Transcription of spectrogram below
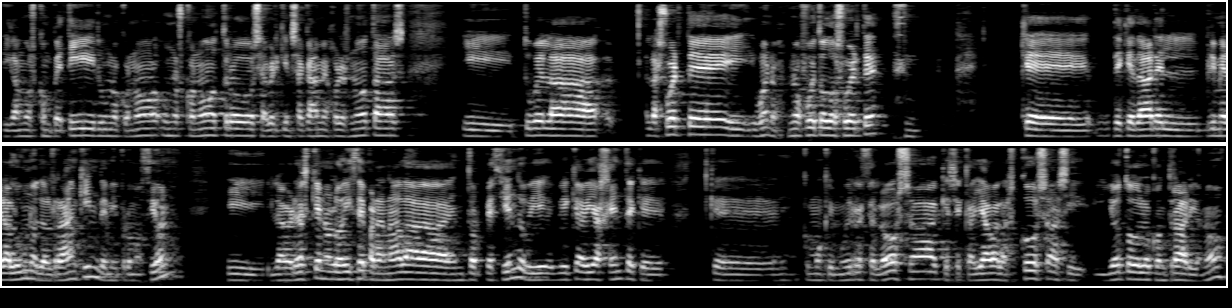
digamos, competir uno con, unos con otros, saber quién sacaba mejores notas. Y tuve la, la suerte, y bueno, no fue todo suerte, de quedar el primer alumno del ranking de mi promoción. Y la verdad es que no lo hice para nada entorpeciendo. Vi, que había gente que, que, como que muy recelosa, que se callaba las cosas y, yo todo lo contrario, ¿no?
